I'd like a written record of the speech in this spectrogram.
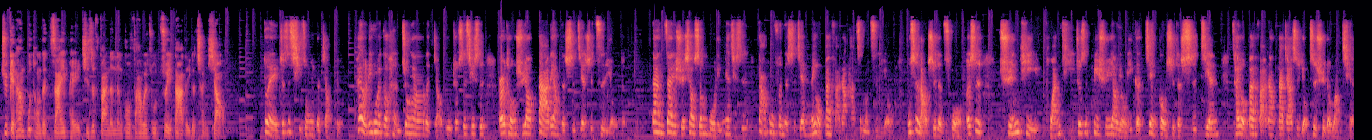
去给他们不同的栽培，其实反而能够发挥出最大的一个成效。对，这是其中一个角度。还有另外一个很重要的角度，就是其实儿童需要大量的时间是自由的，但在学校生活里面，其实大部分的时间没有办法让他这么自由。不是老师的错，而是群体团体就是必须要有一个建构式的时间，才有办法让大家是有秩序的往前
